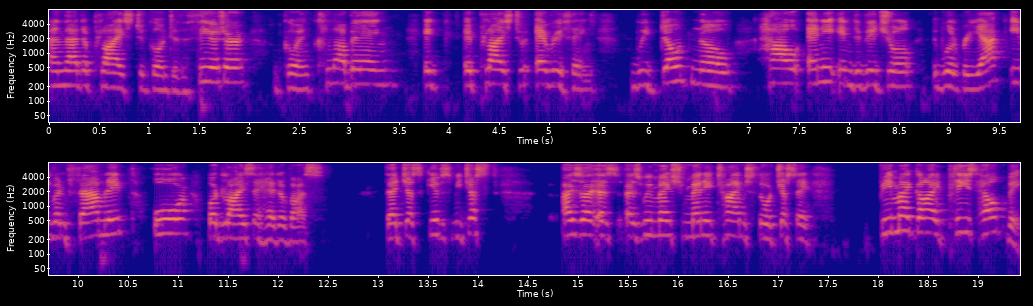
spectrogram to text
And that applies to going to the theater, going clubbing. It applies to everything. We don't know how any individual will react, even family, or what lies ahead of us. That just gives me just, as, I, as, as we mentioned many times, thought, just say, be my guide, please help me.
